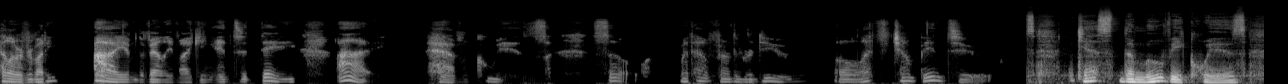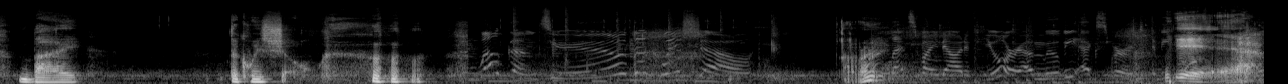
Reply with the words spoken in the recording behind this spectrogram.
Hello, everybody. I am the Valley Viking, and today I have a quiz. So, without further ado, let's jump into Guess the movie quiz by the quiz show. Welcome to the quiz show. All right. Let's find out if you're a movie expert. The Yeah.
